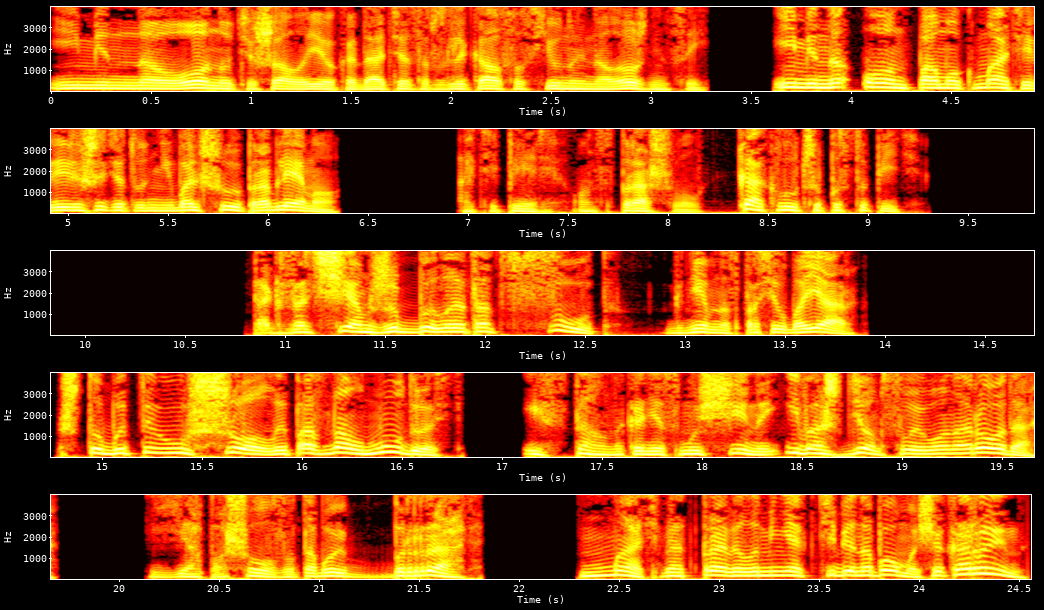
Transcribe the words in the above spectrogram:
Именно он утешал ее, когда отец развлекался с юной наложницей. Именно он помог матери решить эту небольшую проблему. А теперь он спрашивал, как лучше поступить. «Так зачем же был этот суд?» — гневно спросил бояр. «Чтобы ты ушел и познал мудрость, и стал, наконец, мужчиной и вождем своего народа. Я пошел за тобой, брат. Мать отправила меня к тебе на помощь, а Карын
